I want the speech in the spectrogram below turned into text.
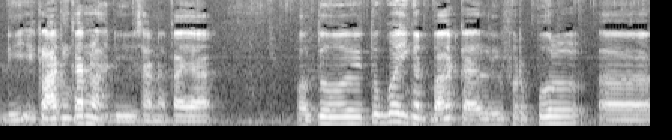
diiklankan lah di sana kayak waktu itu gue inget banget kayak Liverpool eh,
